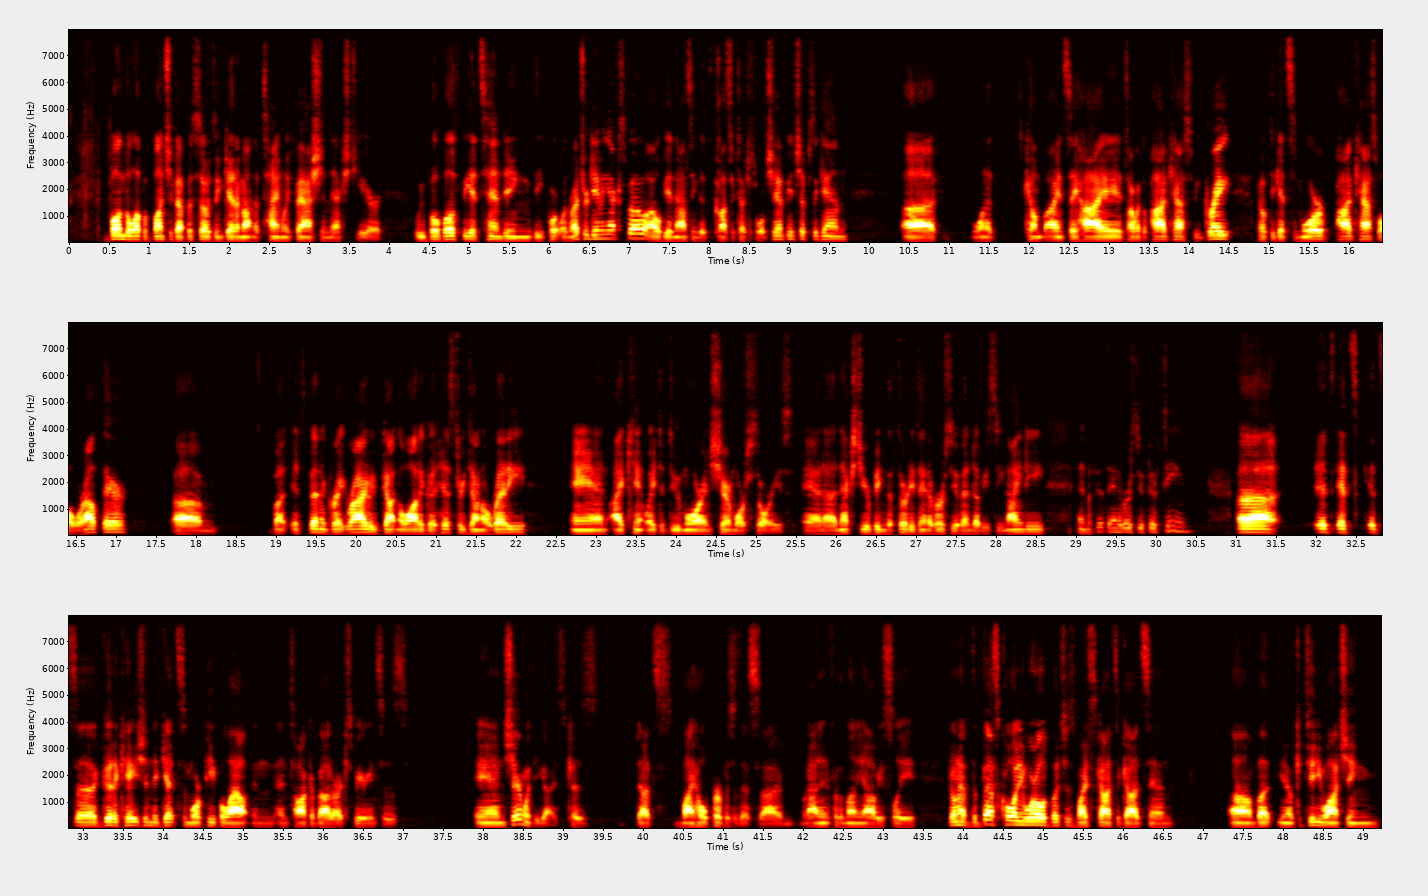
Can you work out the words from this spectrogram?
bundle up a bunch of episodes and get them out in a timely fashion next year. We will both be attending the Portland Retro Gaming Expo. I will be announcing the Classic Tetris World Championships again. Uh, if you want to come by and say hi and talk about the podcast, would be great. I hope to get some more podcasts while we're out there. Um, but it's been a great ride. We've gotten a lot of good history done already, and I can't wait to do more and share more stories. And uh, next year being the 30th anniversary of NWC 90 and the 5th anniversary of 15, uh, it's it's it's a good occasion to get some more people out and, and talk about our experiences and share 'em with you guys because that's my whole purpose of this. I'm we're not in it for the money, obviously. Don't have the best quality in the world, which is my Scott's a godsend. Um, but you know, continue watching,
